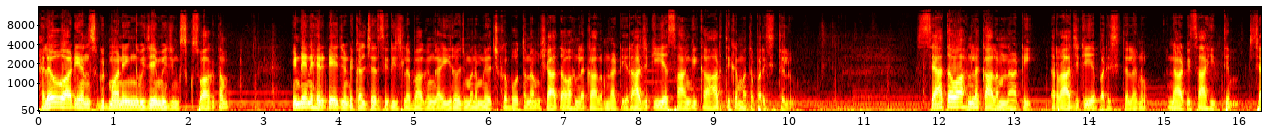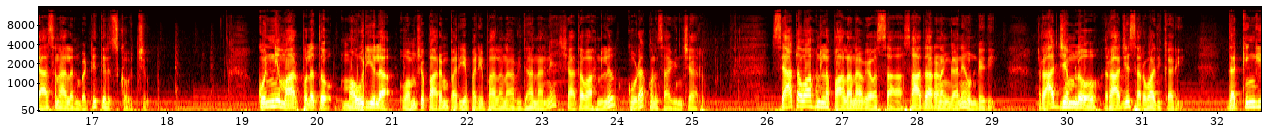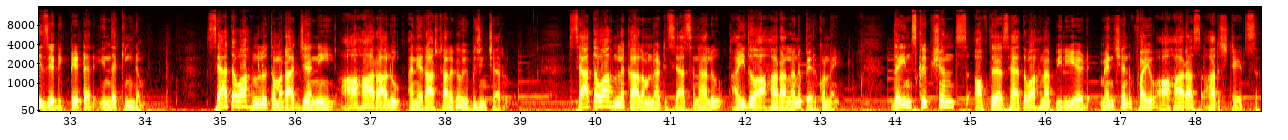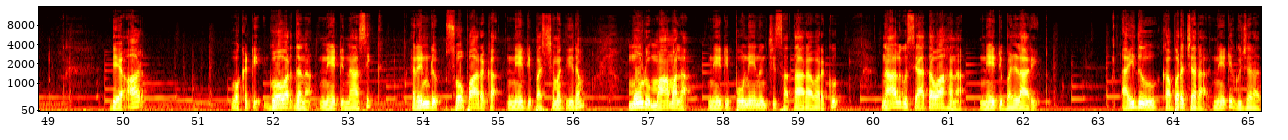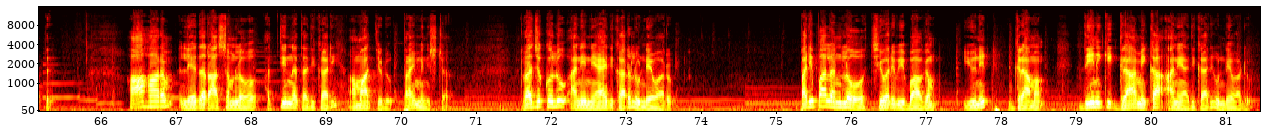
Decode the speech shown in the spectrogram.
Hello audience good morning Vijay మ్యూజిక్స్కి స్వాగతం. Indian heritage and culture సిరీస్లో భాగంగా ఈరోజు మనం నేర్చుకోబోతున్నాం శాతవాహనుల కాలం నాటి రాజకీయ సాంఘిక ఆర్థిక మత పరిస్థితులు. శాతవాహనుల కాలం నాటి రాజకీయ పరిస్థితులను నాటి సాహిత్యం శాసనాలను బట్టి తెలుసుకోవచ్చు. కొన్ని మార్పులతో మౌర్యుల వంశపారంపర్య పరిపాలనా విధానాన్ని శాతవాహనులు కూడా కొనసాగించారు. శాతవాహనుల పాలనా వ్యవస్థ సాధారణంగానే ఉండేది. రాజ్యంలో రాజే సర్వాధికారి. The king is a dictator in the kingdom. శాతవాహనులు తమ రాజ్యాన్ని ఆహారాలు అనే రాష్ట్రాలుగా విభజించారు. శాతవాహనుల కాలం నాటి శాసనాలు ఐదు ఆహారాలను పేర్కొన్నాయి. The inscriptions of the Satavahana period mention five aharas are states. They are ఒకటి గోవర్ధన నేటి నాసిక్ రెండు సోపారక నేటి పశ్చిమ తీరం మూడు మామల నేటి పూణే నుంచి సతారా వరకు నాలుగు శాతవాహన నేటి బళ్ళారి ఐదు కపరచర నేటి గుజరాత్. ఆహారం లేదా రాష్ట్రంలో అత్యున్నత అధికారి అమాత్యుడు ప్రైమ్ మినిస్టర్. రజకులు అనే న్యాయాధికారులు ఉండేవారు. పరిపాలనలో చివరి విభాగం యూనిట్ గ్రామం. దీనికి గ్రామిక అనే అధికారి ఉండేవాడు.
